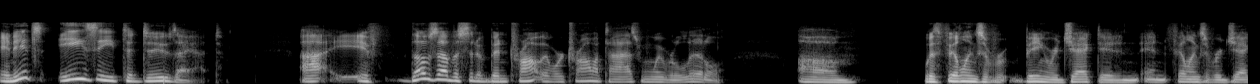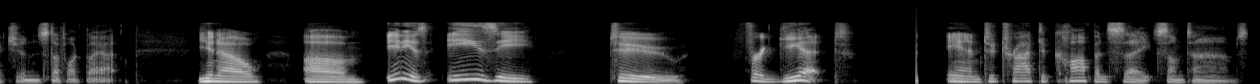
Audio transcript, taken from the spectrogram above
And it's easy to do that. Uh, if those of us that have been tra- that were traumatized when we were little, um, with feelings of being rejected and, and feelings of rejection and stuff like that. You know, um, it is easy to forget and to try to compensate sometimes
